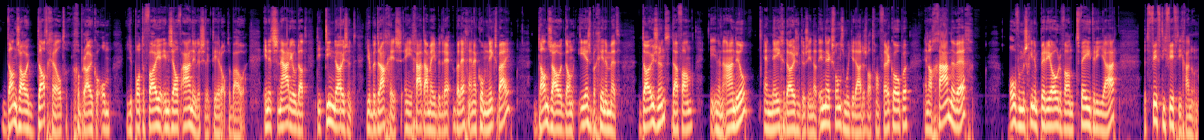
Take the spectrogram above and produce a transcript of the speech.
Dan zou ik dat geld gebruiken om je portefeuille in zelf aandelen selecteren op te bouwen. In het scenario dat die 10.000 je bedrag is en je gaat daarmee beleggen en er komt niks bij, dan zou ik dan eerst beginnen met 1000 daarvan in een aandeel. En 9000 dus in dat indexfonds. Moet je daar dus wat van verkopen. En dan gaandeweg, over misschien een periode van 2, 3 jaar, het 50-50 gaan doen.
